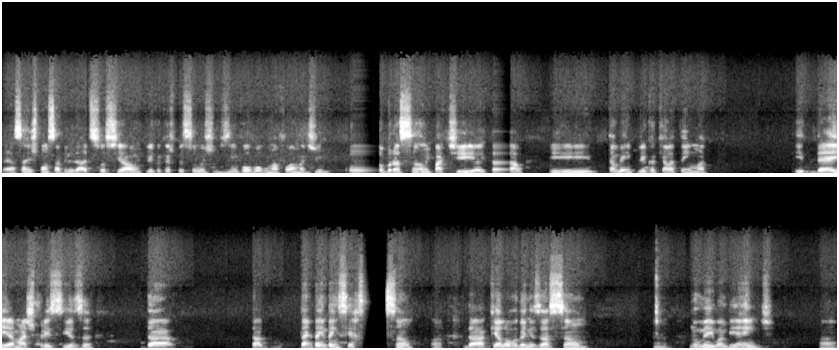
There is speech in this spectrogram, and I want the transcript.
essa responsabilidade social implica que as pessoas desenvolvam alguma forma de colaboração, empatia e tal, e também implica que ela tem uma ideia mais precisa da, da, da, da inserção né, daquela organização né, no meio ambiente. Né.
